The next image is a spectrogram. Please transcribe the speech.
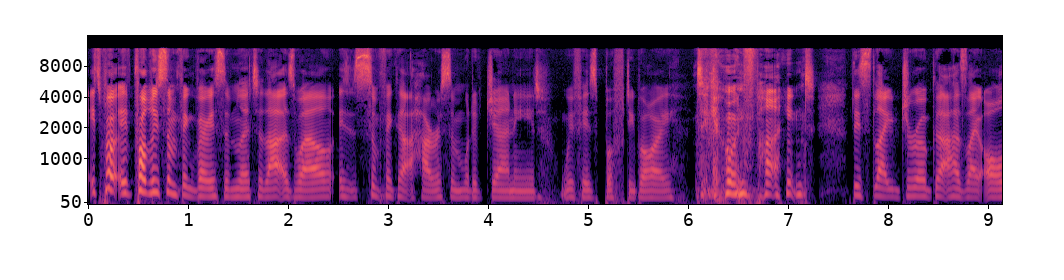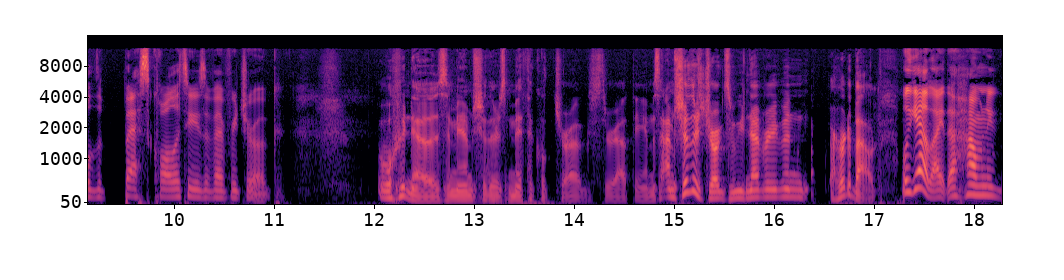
It's, pro- it's probably something very similar to that as well. It's something that Harrison would have journeyed with his buffy boy to go and find this like drug that has like all the best qualities of every drug. Well, who knows? I mean, I'm sure there's mythical drugs throughout the Amazon. I'm sure there's drugs we've never even heard about. Well, yeah, like the how many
